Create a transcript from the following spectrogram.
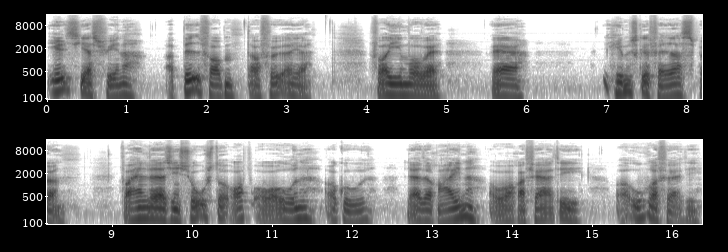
elsk jeres fjender og bed for dem, der fører jer, for I må være, være himmelske faders børn. For han lader sin sol stå op over onde og gode. Lad det regne over retfærdige og uretfærdige.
